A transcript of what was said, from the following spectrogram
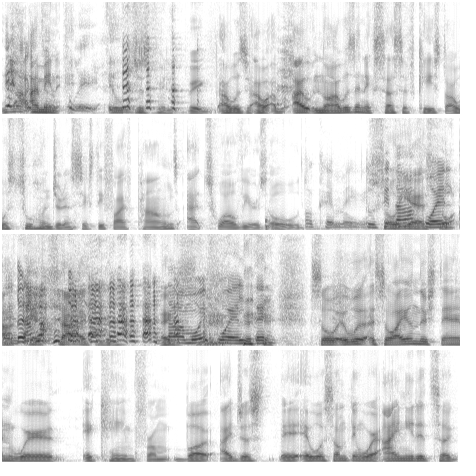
no, i mean it, it was just really big. I was I, I no i was an excessive case though. I was 265 pounds at 12 years old. Okay, maybe. Tú sí estabas fuerte. I- exactly. Estaba muy fuerte. so it was so i understand where it came from but i just it, it was something where i needed to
